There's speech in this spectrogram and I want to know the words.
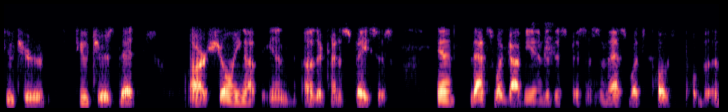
future futures that are showing up in other kind of spaces. And that's what got me into this business, and that's what's po- po-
